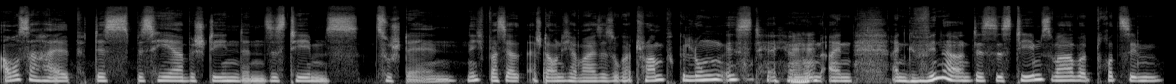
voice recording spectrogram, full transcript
außerhalb des bisher bestehenden Systems zu stellen, nicht? Was ja erstaunlicherweise sogar Trump gelungen ist, der ja mhm. nun ein, ein Gewinner des Systems war, aber trotzdem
